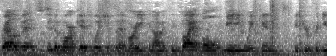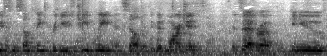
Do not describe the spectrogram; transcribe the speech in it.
relevant to the market, which of them are economically viable, meaning we can, if you're producing something, produce cheaply and sell with a good margin, etc. Can you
